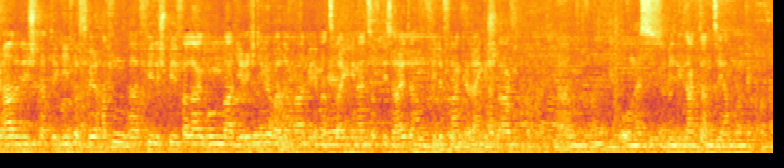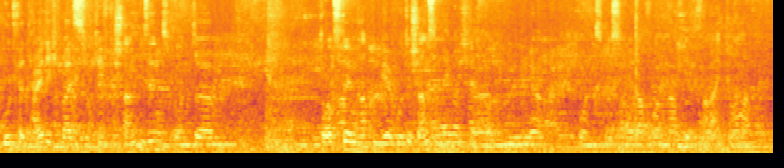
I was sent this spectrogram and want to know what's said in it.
Gerade die Strategie, was wir hatten, äh, viele Spielverlagerungen war die richtige, weil dann waren wir immer zwei gegen eins auf die Seite, haben viele Flanke reingeschlagen. Ähm, und wie Sie gesagt haben, sie haben gut verteidigt, weil sie so tief gestanden sind. Und ähm, trotzdem hatten wir gute Chancen, denke ich. Ähm, ja. Und müssen wir davon auf jeden Fall ein Tor machen.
